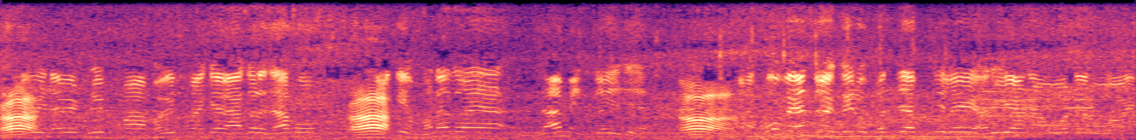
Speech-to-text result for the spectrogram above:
હા. નવી ટ્રીપમાં ભવિષ્યમાં ક્યારે આગળ જાઓ હા. મને તો અહીંયા જામીન કહી છે. હા. ખૂબ એન્જોય કર્યું પંજાબથી લઈ હરિયાણા બોર્ડર હોય.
